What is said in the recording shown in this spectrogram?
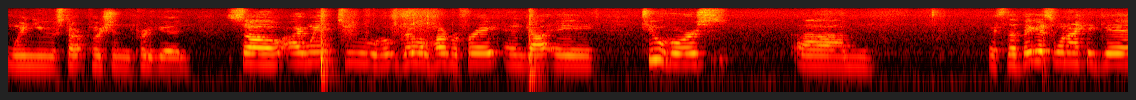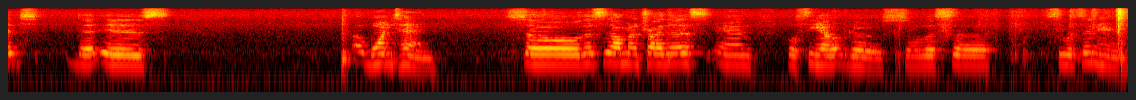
when you start pushing pretty good. So I went to good old Harbor Freight and got a two horse. Um, it's the biggest one I could get that is 110. So this is I'm gonna try this and we'll see how it goes. So let's uh, see what's in here.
